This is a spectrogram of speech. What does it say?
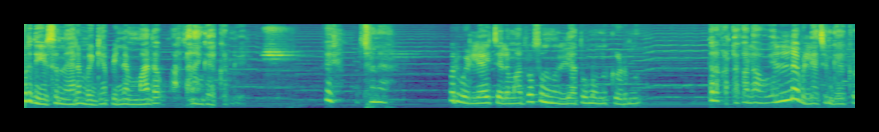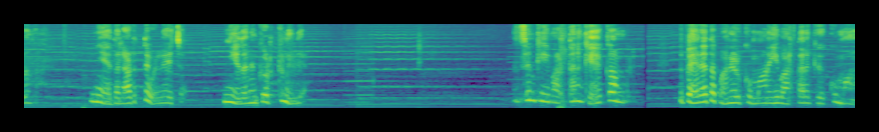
ഒരു ദിവസം നേരം വൈകിയാൽ പിന്നെ ഉമ്മാന്റെ വർത്തമാനം കേൾക്കേണ്ടി വരും. ഒരു വെള്ളിയാഴ്ച അല്ല മദ്രസ ഒന്നും ഇല്ലാത്തതുകൊണ്ട് ഒന്ന് കിടന്നു. ഇത്ര കട്ടക്കാലാവും എല്ലാ വെള്ളിയാഴ്ചയും കേൾക്കുന്നത് ഇനി ഏതായാലും അടുത്ത വെള്ളിയാഴ്ച. ഇനി ഏതായാലും കേൾക്കണില്ല. എനിക്ക് ഈ വർത്തമാനം കേൾക്കാൻ ഇത് പേരത്തെ പണിയെടുക്കും വേണം. ഈ വർത്തമാനം കേൾക്കുമ്പോൾ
